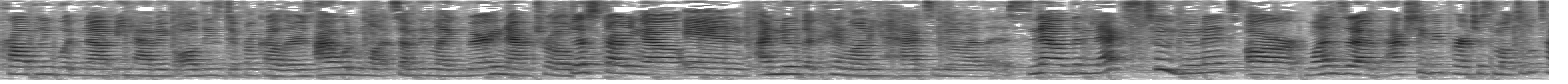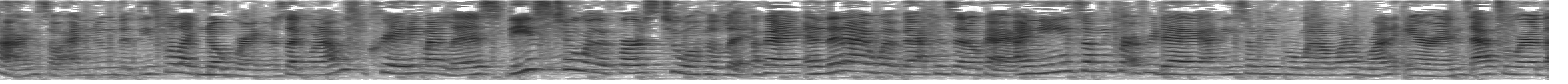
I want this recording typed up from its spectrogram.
probably would not be having all these different colors. I would want something like very natural, just starting out. And I knew that Kalani had to be on my list. Now the next two units are ones that I've actually repurchased multiple times. So I knew that these were like no-brainers. Like when I was creating my list, these two were the first two on the list, okay? And then I went back and said, okay, I need something for every day. I need something for when I want to run errands. That's where the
